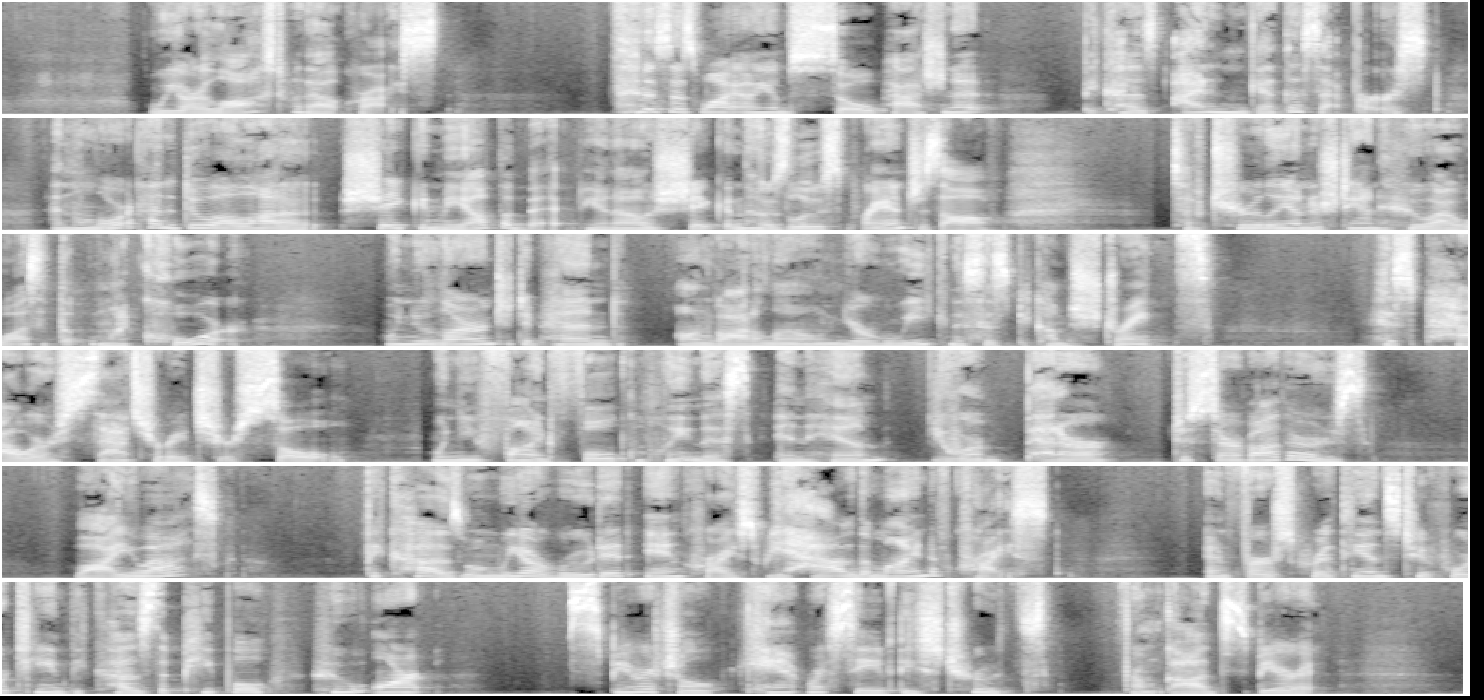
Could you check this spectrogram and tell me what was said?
We are lost without Christ. This is why I am so passionate because I didn't get this at first. And the Lord had to do a lot of shaking me up a bit, you know, shaking those loose branches off to truly understand who I was at the, my core. When you learn to depend on God alone, your weaknesses become strengths. His power saturates your soul. When you find full completeness in Him, you are better to serve others. Why, you ask? Because when we are rooted in Christ, we have the mind of Christ. In 1 Corinthians 2:14, because the people who aren't spiritual can't receive these truths from God's Spirit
